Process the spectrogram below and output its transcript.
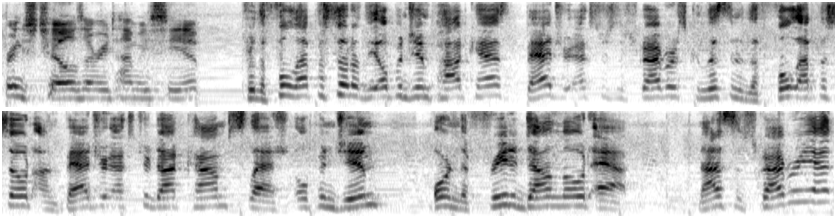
brings chills every time you see it. For the full episode of the Open Gym podcast, Badger Extra subscribers can listen to the full episode on badgerextra.com slash open gym or in the free to download app. Not a subscriber yet?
